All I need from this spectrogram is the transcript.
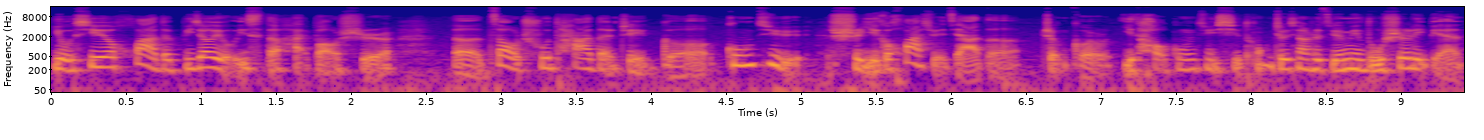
有些画的比较有意思的海报是，呃，造出他的这个工具是一个化学家的整个一套工具系统，就像是《绝命毒师》里边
